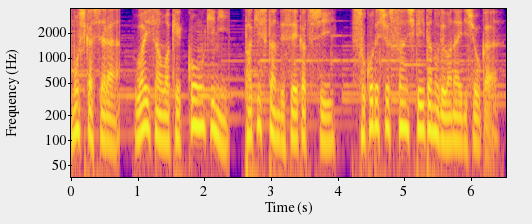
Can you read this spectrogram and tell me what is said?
もしかしたら Y さんは結婚を機にパキスタンで生活し、そこで出産していたのではないでしょうか。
